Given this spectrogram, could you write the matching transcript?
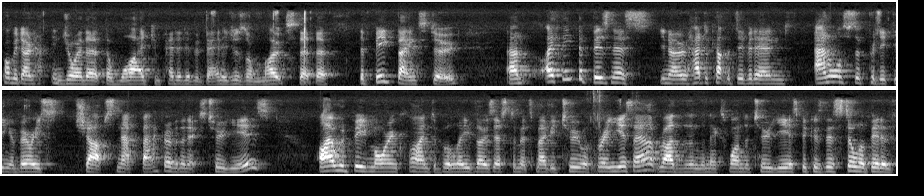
probably don't enjoy the, the wide competitive advantages or moats that the, the big banks do. Um, I think the business, you know, had to cut the dividend. Analysts are predicting a very sharp snapback over the next two years. I would be more inclined to believe those estimates maybe two or three years out rather than the next one to two years because there's still a bit of,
